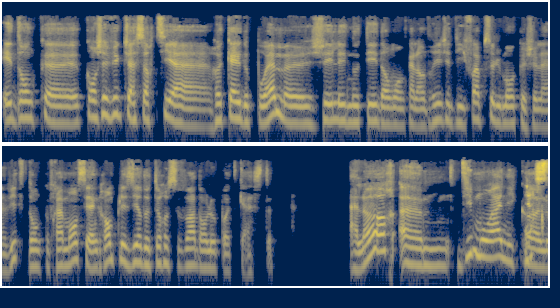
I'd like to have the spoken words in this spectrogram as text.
Et donc, euh, quand j'ai vu que tu as sorti un recueil de poèmes, euh, j'ai les noté dans mon calendrier. J'ai dit, il faut absolument que je l'invite. Donc, vraiment, c'est un grand plaisir de te recevoir dans le podcast. Alors, euh, dis-moi, Nicole, Merci.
